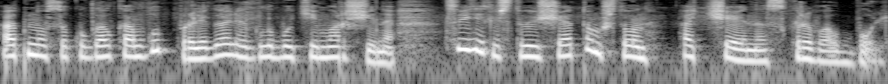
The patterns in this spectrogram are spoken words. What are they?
от носа к уголкам губ пролегали глубокие морщины, свидетельствующие о том, что он отчаянно скрывал боль.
